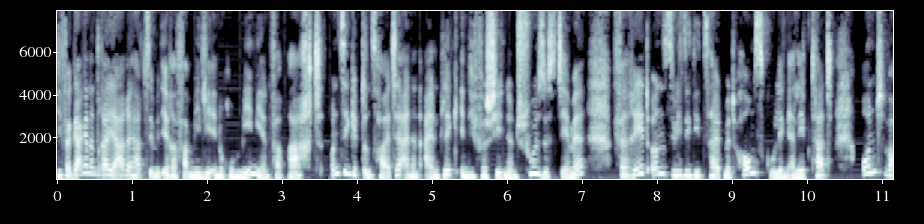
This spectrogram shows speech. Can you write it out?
Die vergangenen drei Jahre hat sie mit ihrer Familie in Rumänien verbracht und sie gibt uns heute einen Einblick in die verschiedenen Schulsysteme, verrät uns, wie sie die Zeit mit Homeschooling erlebt hat und warum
